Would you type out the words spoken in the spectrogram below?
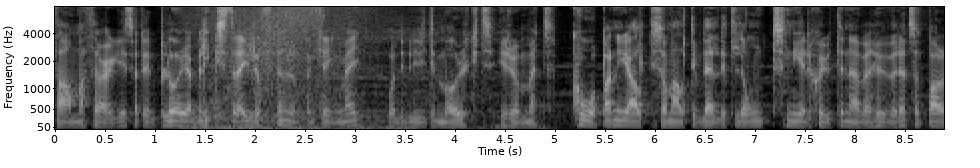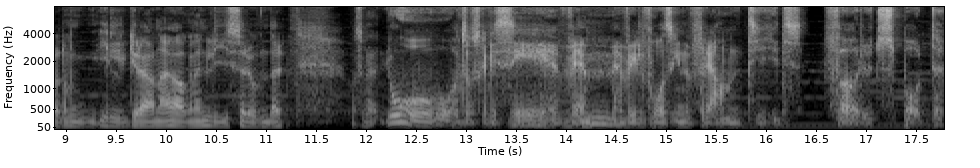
thaumaturgy så att det börjar blixtra i luften runt omkring mig. Och det blir lite mörkt i rummet. Kåpan är ju alltid som alltid väldigt långt nedskjuten över huvudet så att bara de illgröna ögonen lyser under. Och så bara, jo, då ska vi se vem vill få sin framtid förutspådd.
